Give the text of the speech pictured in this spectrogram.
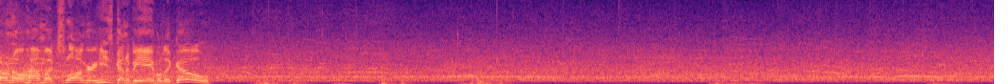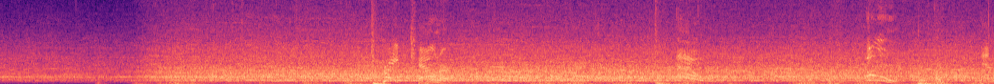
Don't know how much longer he's going to be able to go. Great counter. Ow. And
